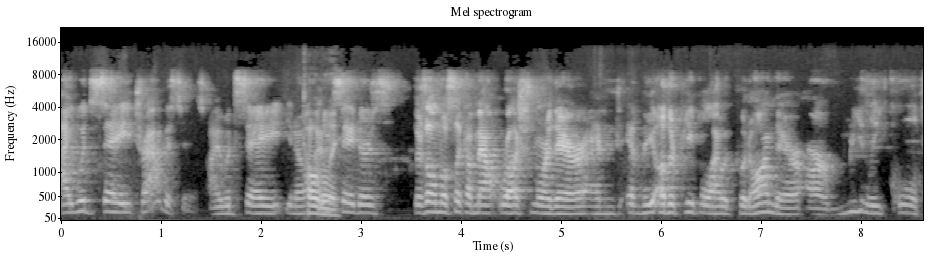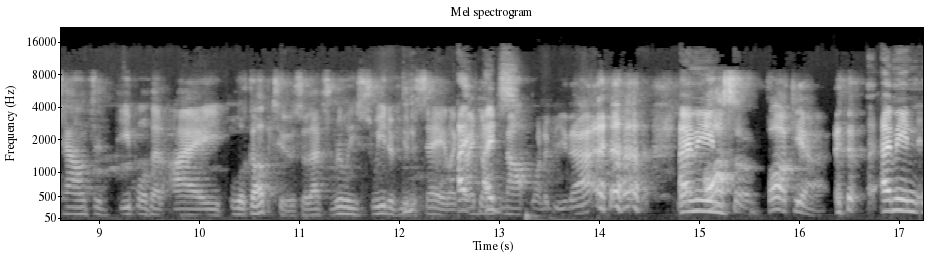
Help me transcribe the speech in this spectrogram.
I would say Travis is. I would say you know. Totally. Say there's there's almost like a Mount Rushmore there, and and the other people I would put on there are really cool, talented people that I look up to. So that's really sweet of you to say. Like I- I, don't I'd- not want to be that. I mean- awesome. Fuck yeah. I mean,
